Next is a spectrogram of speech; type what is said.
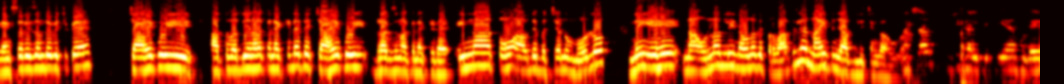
ਗੈਂਗਸਟਰਿਜ਼ਮ ਦੇ ਵਿੱਚ ਪਿਆ ਹੈ ਚਾਹੇ ਕੋਈ ਅੱਤਵਾਦੀਆਂ ਨਾਲ ਕਨੈਕਟਡ ਹੈ ਤੇ ਚਾਹੇ ਕੋਈ ਡਰੱਗਸ ਨਾਲ ਕਨੈਕਟਡ ਹੈ। ਇਹਨਾਂ ਤੋਂ ਆਪਦੇ ਬੱਚਿਆਂ ਨੂੰ ਮੋੜ ਲਓ। ਨਹੀਂ ਇਹ ਨਾ ਉਹਨਾਂ ਦੇ ਲਈ ਨਾ ਉਹਨਾਂ ਦੇ ਪਰਿਵਾਰ ਦੇ ਲਈ ਔਰ ਨਾ ਹੀ ਪੰਜਾਬ ਦੇ ਲਈ ਚੰਗਾ ਹੋਊਗਾ। ਭਾਈ ਸਾਹਿਬ ਤੁਸੀਂ ਗੱਲ ਕੀਤੀ ਹੈ ਹੁਣੇ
